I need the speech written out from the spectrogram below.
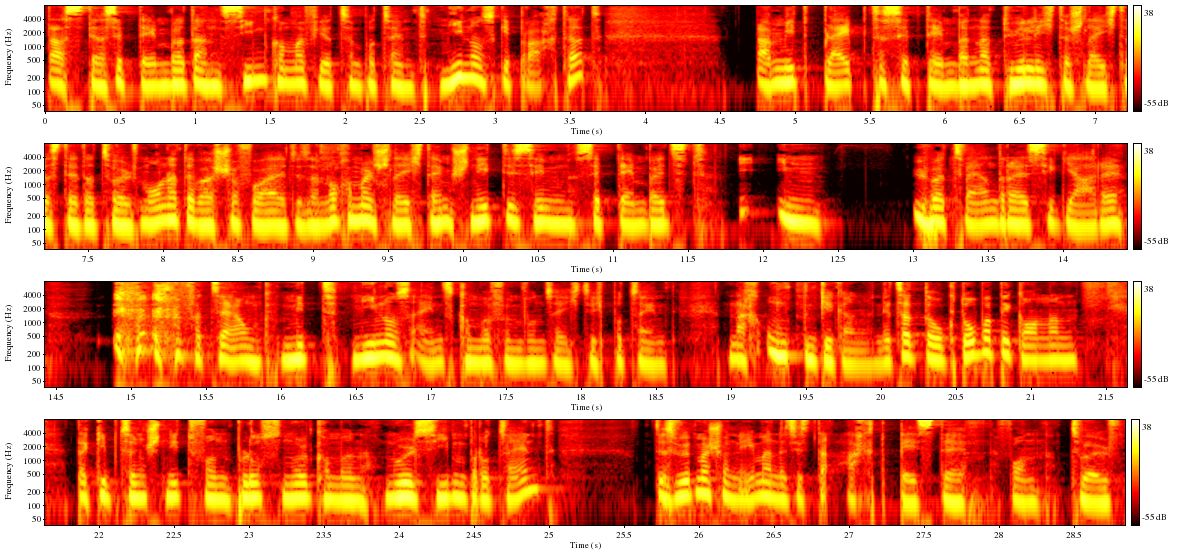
dass der September dann 7,14% Minus gebracht hat. Damit bleibt der September natürlich der schlechteste der zwölf Monate, war schon vorher, das ist er noch einmal schlechter. Im Schnitt ist im September jetzt im über 32 Jahre, Verzeihung, mit minus 1,65 Prozent nach unten gegangen. Jetzt hat der Oktober begonnen, da gibt es einen Schnitt von plus 0,07 Prozent. Das würde man schon nehmen. Das ist der achtbeste von zwölf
